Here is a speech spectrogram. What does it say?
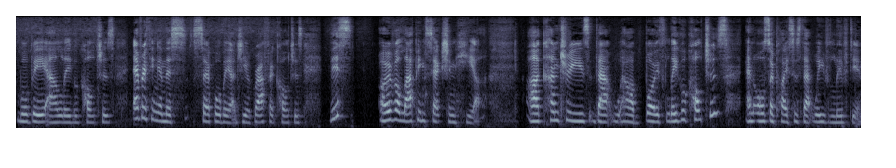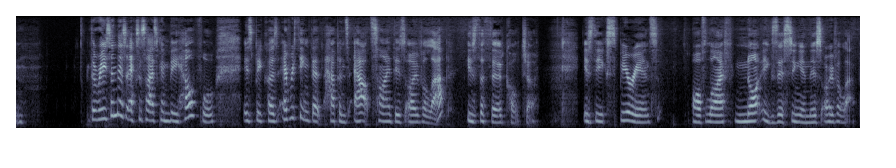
will be our legal cultures. Everything in this circle will be our geographic cultures. This overlapping section here are countries that are both legal cultures and also places that we've lived in. The reason this exercise can be helpful is because everything that happens outside this overlap is the third culture, is the experience of life not existing in this overlap.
